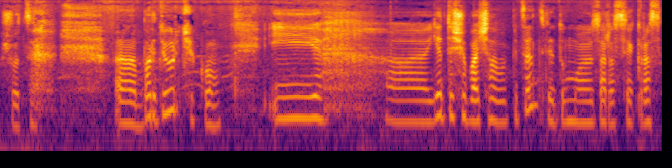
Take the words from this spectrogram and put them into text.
Що це? Е, бордюрчиком. І Е, Я дещо бачила в епіцентрі, думаю, зараз якраз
